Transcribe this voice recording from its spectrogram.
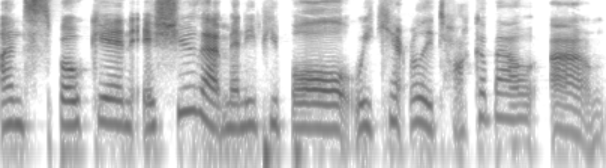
unspoken issue that many people we can't really talk about. Um,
